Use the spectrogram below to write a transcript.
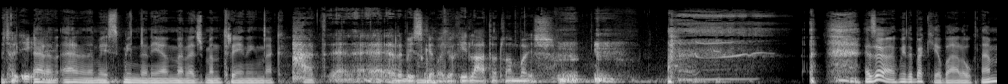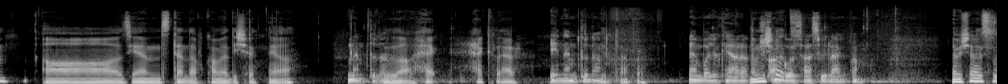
úgyhogy én... Ellen, ellenem ész minden ilyen management trainingnek. Hát e, erre büszke vagyok, így látatlanban is. Ez olyan, mint a bekiabálók, nem? Az ilyen stand-up comedy-seknél. Nem tudom. A heckler. Én nem tudom. Nem vagyok járatos nem angol száz világban. Nem is ezt,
